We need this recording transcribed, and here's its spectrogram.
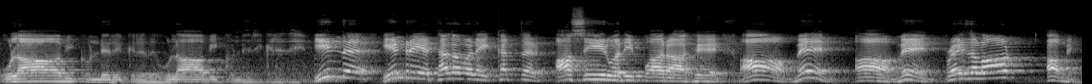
உலாவி கொண்டிருக்கிறது உலாவி கொண்டிருக்கிறது. இந்த இன்றைய தகவலை கத்தர் ஆசீர்வதிப்பாராக. Amen amen. Praise the Lord amen.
